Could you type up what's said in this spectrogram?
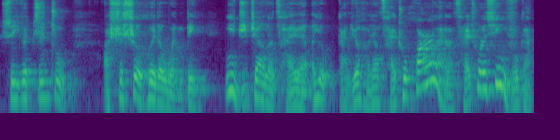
是一个支柱。啊，是社会的稳定，一直这样的裁员，哎呦，感觉好像裁出花来了，裁出了幸福感，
